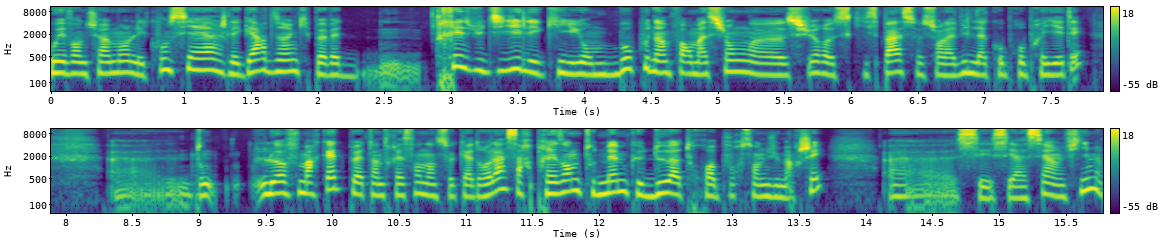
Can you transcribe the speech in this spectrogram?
ou éventuellement les concierges, les gardiens qui peuvent être très utiles et qui ont beaucoup d'informations euh, sur ce qui se passe sur la vie de la copropriété. Donc le off-market peut être intéressant dans ce cadre-là. Ça représente tout de même que 2 à 3% du marché. c'est assez infime.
